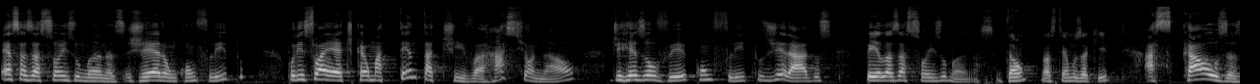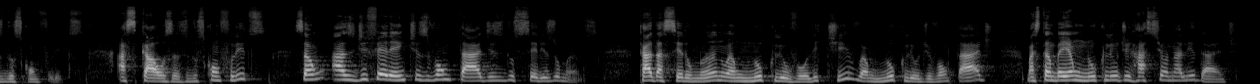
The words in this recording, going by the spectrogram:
Essas ações humanas geram conflito, por isso a ética é uma tentativa racional de resolver conflitos gerados pelas ações humanas. Então, nós temos aqui as causas dos conflitos. As causas dos conflitos são as diferentes vontades dos seres humanos. Cada ser humano é um núcleo volitivo, é um núcleo de vontade, mas também é um núcleo de racionalidade.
